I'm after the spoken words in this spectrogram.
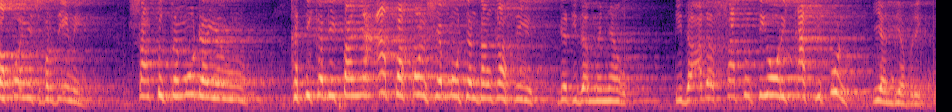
toko ini seperti ini. Satu pemuda yang ketika ditanya apa konsepmu tentang kasih, dia tidak menyaut. Tidak ada satu teori kasih pun yang dia berikan.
